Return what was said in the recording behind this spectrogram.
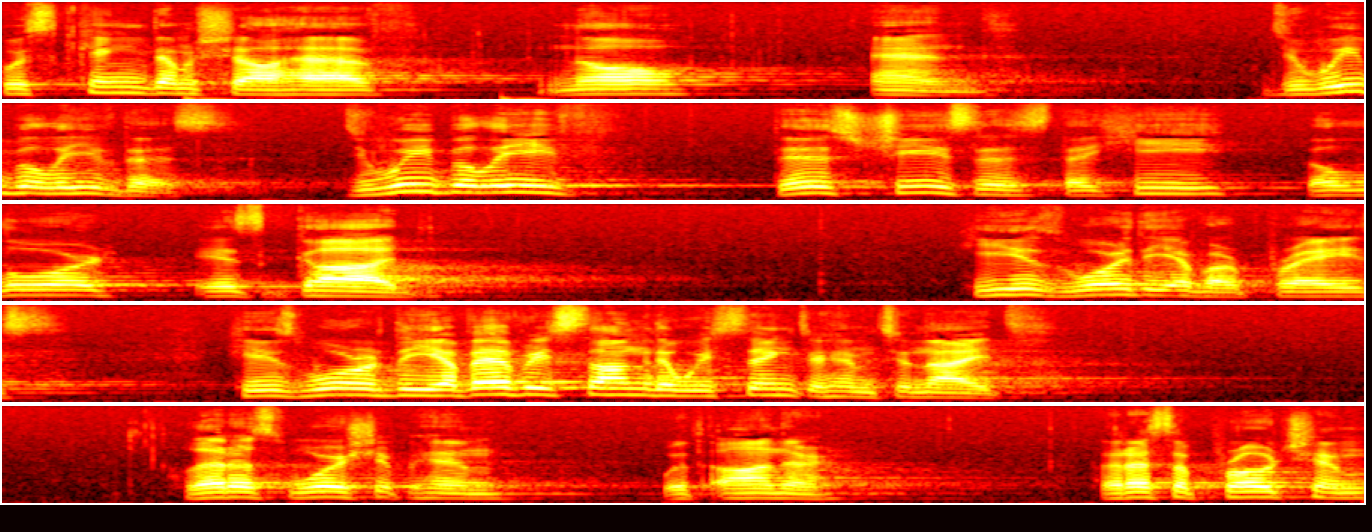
whose kingdom shall have no end. Do we believe this? Do we believe this Jesus that he, the Lord, is God? He is worthy of our praise. He is worthy of every song that we sing to him tonight. Let us worship him with honor. Let us approach him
